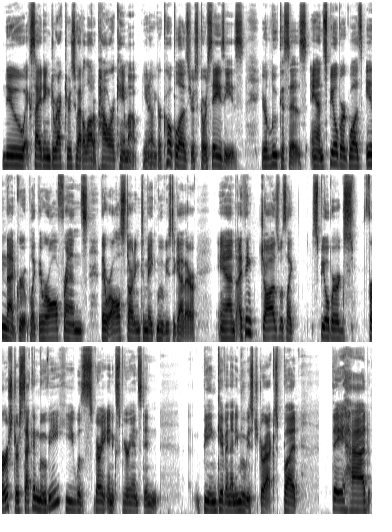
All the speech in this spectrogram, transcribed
new exciting directors who had a lot of power came up. You know, your Coppolas, your Scorseses, your Lucases, and Spielberg was in that group. Like they were all friends, they were all starting to make movies together. And I think Jaws was like Spielberg's first or second movie. He was very inexperienced in being given any movies to direct, but they had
